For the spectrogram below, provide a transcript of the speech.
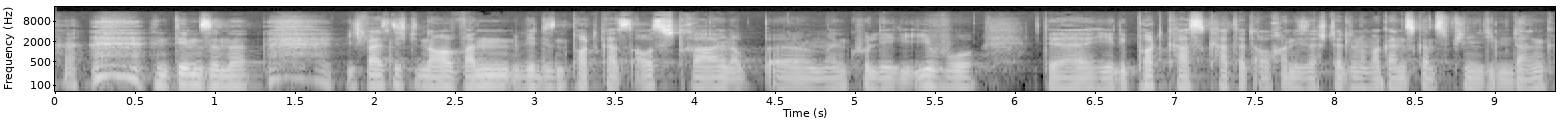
in dem Sinne, ich weiß nicht genau, wann wir diesen Podcast ausstrahlen, ob äh, mein Kollege Ivo, der hier die Podcast cuttet, auch an dieser Stelle nochmal ganz, ganz vielen lieben Dank.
